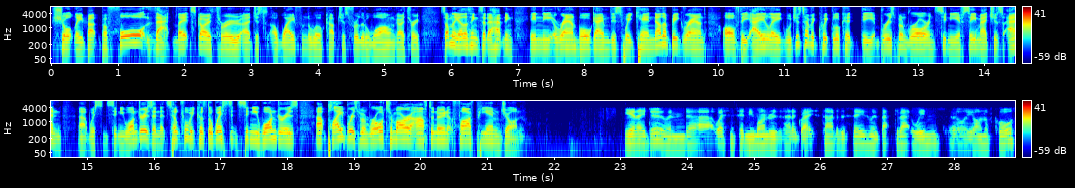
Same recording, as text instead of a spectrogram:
shortly. But before that, let's go through uh, just away from the World Cup just for a little while and go through some of the other things that are happening in the round ball game this weekend. Another big round of the A League. We'll just have a quick look at the Brisbane Roar and Sydney FC matches and uh, Western Sydney Wanderers. And it's helpful because the Western Sydney Wanderers uh, play Brisbane Roar tomorrow afternoon at 5 p.m., Jon. Yeah, they do. And uh, Western Sydney Wanderers have had a great start of the season with back-to-back wins early on, of course,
